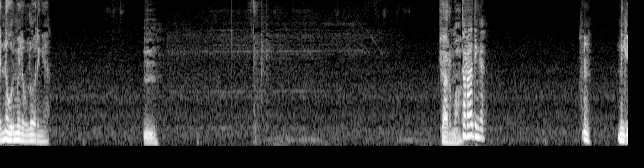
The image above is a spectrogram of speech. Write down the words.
என்ன உரிமையில உள்ள வரீங்க? ம். யாருமா தொடாதீங்க. நீங்க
